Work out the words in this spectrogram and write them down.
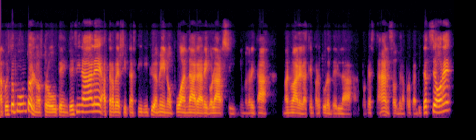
A questo punto il nostro utente finale attraverso i tastini più e meno può andare a regolarsi in modalità manuale la temperatura della propria stanza o della propria abitazione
